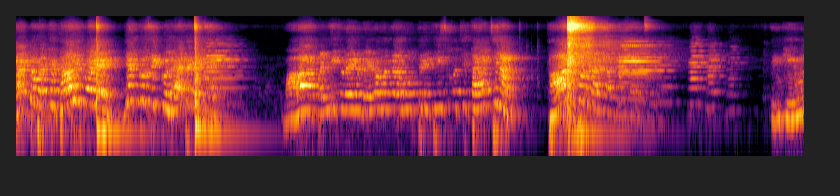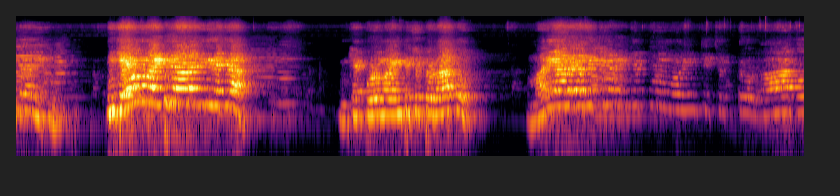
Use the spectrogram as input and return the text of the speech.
కట్టుబట్టు కాలిపోయాయి. ఎక్కువ సిగ్గు లేటగట్టాయి మహా పండితుడైన వేణుమంగళమూర్తిని తీసుకొచ్చి తాచిన ఇంకేముందిరా నీకు? ఇంకేముంది మా ఇంటికి రావడానికి నీ దగ్గర? ఇంకెప్పుడు మా ఇంటి చుట్టూ రాకు. మర్యాదగా చెప్తున్నా ఇంకెప్పుడు మా ఇంటి చుట్టూ రాకు.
